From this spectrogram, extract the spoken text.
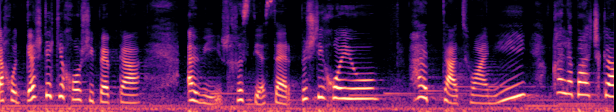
یاخود گەشتێکی خۆشی پێ بکا، ئەویش خستیە سەر پشتی خۆی و هەتا توانی قەلەباچکە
